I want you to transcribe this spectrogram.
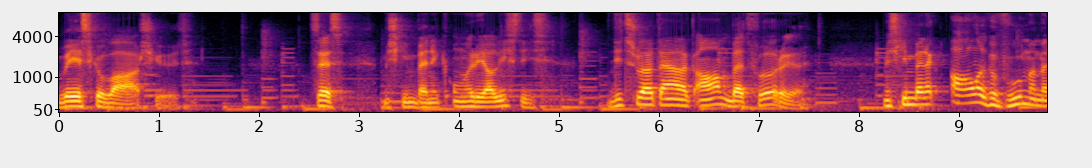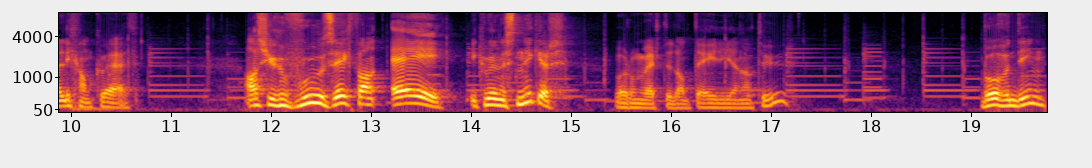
Wees gewaarschuwd. 6. Misschien ben ik onrealistisch. Dit sluit eigenlijk aan bij het vorige. Misschien ben ik alle gevoel met mijn lichaam kwijt. Als je gevoel zegt van, hé, hey, ik wil een snickers, waarom werkt je dan tegen die natuur? Bovendien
